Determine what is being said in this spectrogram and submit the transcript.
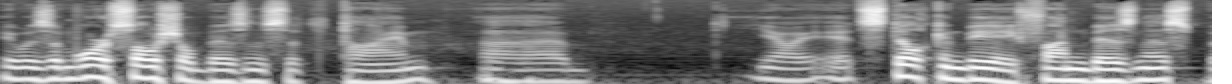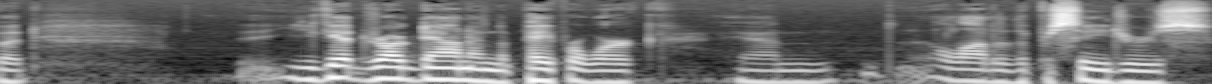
it was a more social business at the time. Mhm. Uh, you know, it still can be a fun business, but you get drugged down in the paperwork and a lot of the procedures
